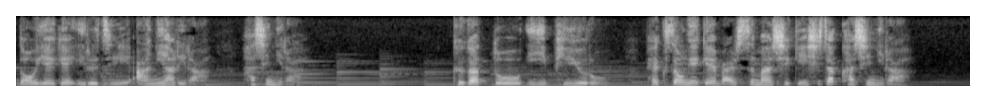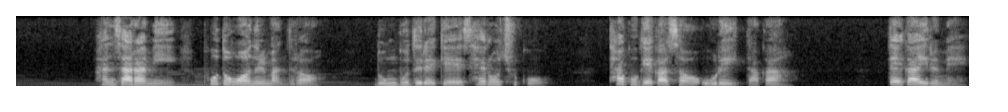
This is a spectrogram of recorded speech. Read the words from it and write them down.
너희에게 이르지 아니하리라 하시니라. 그가 또 이 비유로 백성에게 말씀하시기 시작하시니라. 한 사람이 포도원을 만들어 농부들에게 새로 주고 타국에 가서 오래 있다가 때가 이름에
